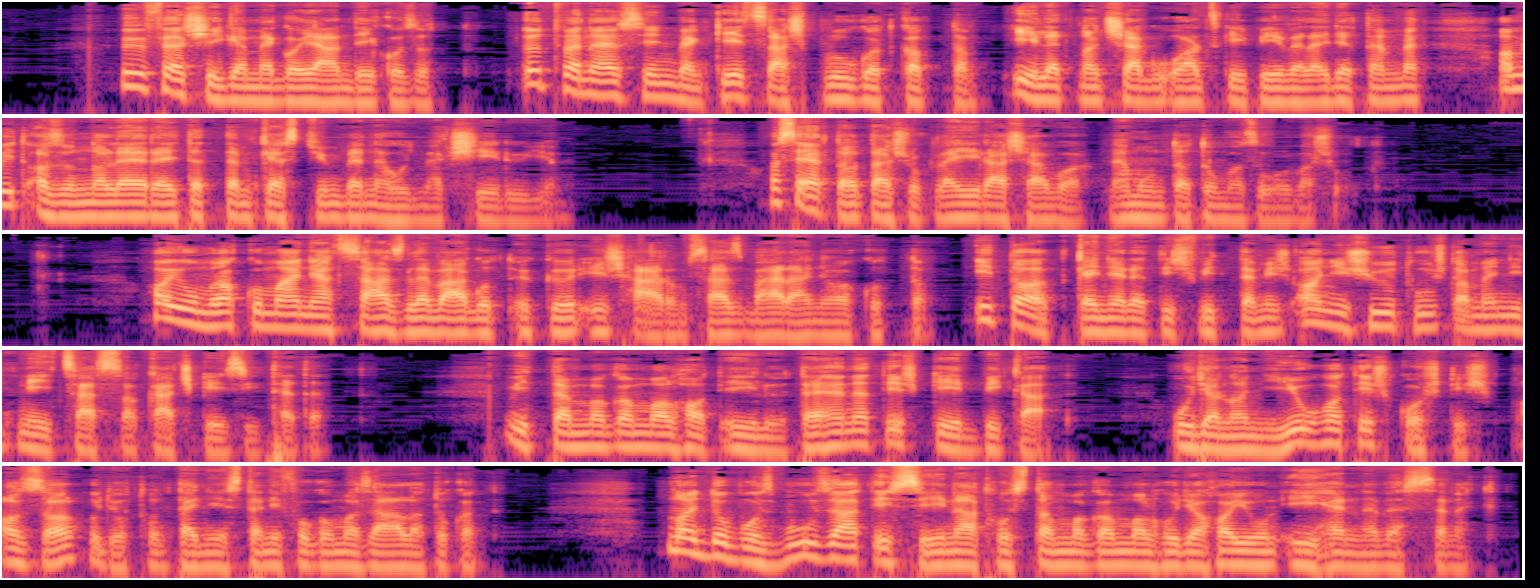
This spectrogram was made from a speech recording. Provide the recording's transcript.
Ő felsége megajándékozott. Ötven erszényben kétszáz plúgot kaptam, életnagyságú arcképével egyetemben, amit azonnal elrejtettem kesztyűmben, nehogy megsérüljön. A szertartások leírásával nem mutatom az olvasót. Hajóm rakományát száz levágott ökör és háromszáz bárány alkotta. Italt, kenyeret is vittem, és annyi sült húst, amennyit négyszáz szakács készíthetett. Vittem magammal hat élő tehenet és két bikát, Ugyanannyi juhat és kost is, azzal, hogy otthon tenyészteni fogom az állatokat. Nagy doboz búzát és szénát hoztam magammal, hogy a hajón éhen ne vesszenek.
